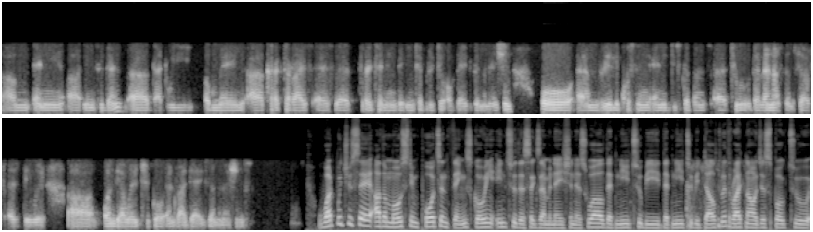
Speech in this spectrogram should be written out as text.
um, any uh, incidents uh, that we may uh, characterize as uh, threatening the integrity of the examination or um, really causing any disturbance to the learners themselves as they were on their way to go and write their examinations. What would you say are the most important things going into this examination as well that need to be that need to be dealt with? Right now, I just spoke to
